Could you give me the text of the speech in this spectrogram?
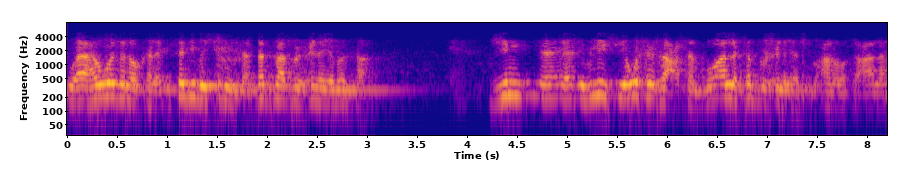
وهو ذنوك لا يسجي بيشوي يسوي دد باب بحينا يمن تعال جن آه، آه، إبليس يوحي رعسا وقال لك أبو حليا سبحانه وتعالى.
